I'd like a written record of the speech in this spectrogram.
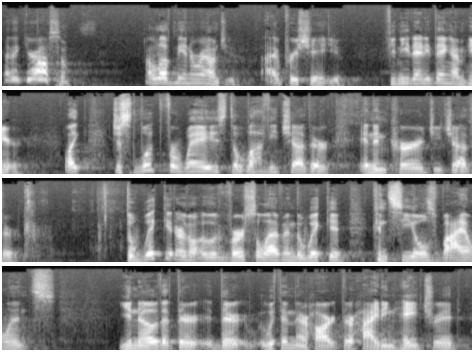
I think you're awesome. I love being around you. I appreciate you. If you need anything, I'm here. Like, just look for ways to love each other and encourage each other. The wicked are, the, verse 11, the wicked conceals violence you know that they're, they're within their heart, they're hiding hatred.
